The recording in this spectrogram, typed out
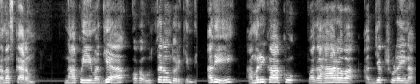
నమస్కారం. నాకు ఈ మధ్య ఒక ఉత్తరం దొరికింది. అది అమెరికాకు పదహారవ అధ్యక్షుడైన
